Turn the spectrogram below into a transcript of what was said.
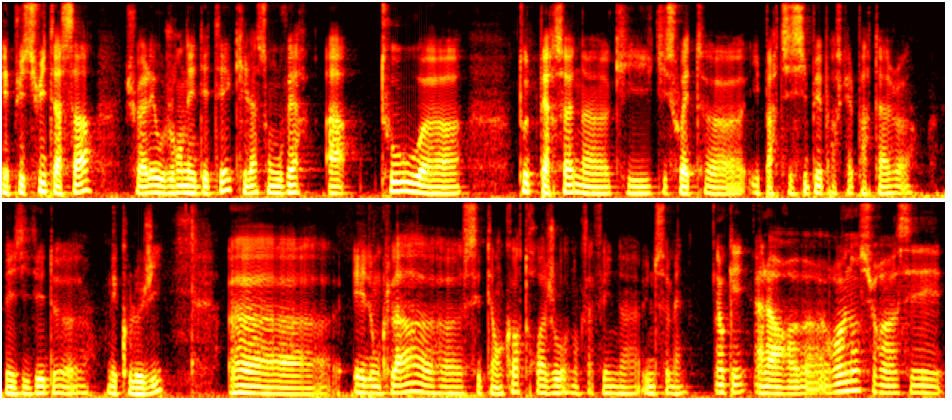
Et puis suite à ça, je suis allé aux journées d'été qui là sont ouvertes à tout, euh, toute personne euh, qui, qui souhaite euh, y participer parce qu'elle partage euh, les idées de l'écologie. Euh, et donc là, euh, c'était encore trois jours, donc ça fait une, une semaine. Ok, alors euh, revenons sur euh, ces,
